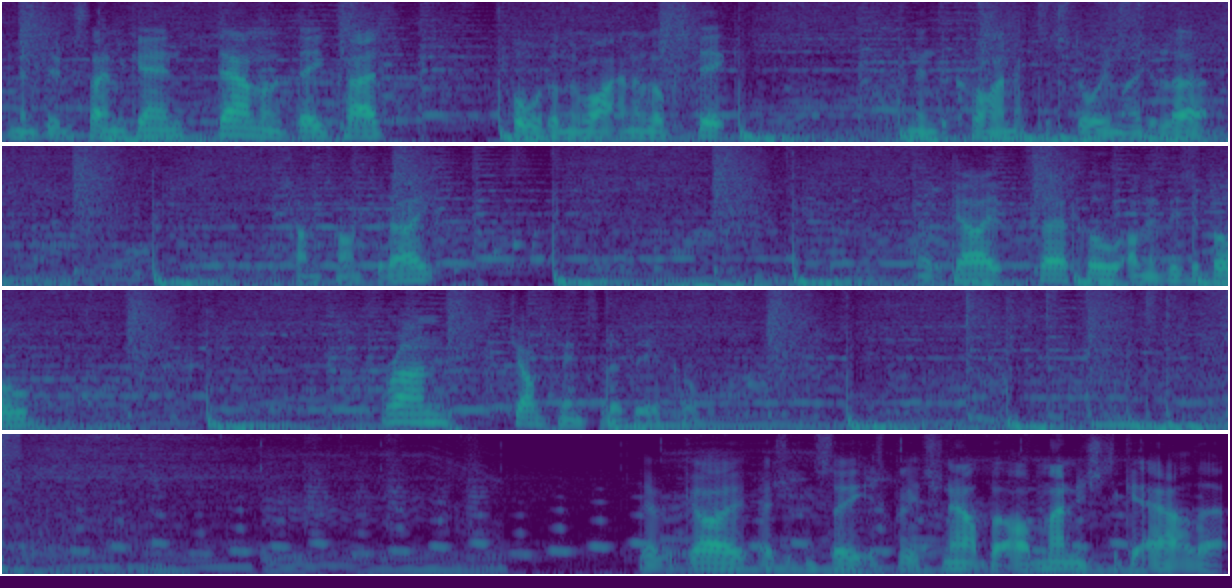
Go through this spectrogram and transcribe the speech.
and then do the same again, down on the D-pad, forward on the right analog stick, and then decline the story mode alert sometime today. There we go, circle, I'm invisible. Run, jump into the vehicle. There we go, as you can see it's glitching out but I've managed to get out of that.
